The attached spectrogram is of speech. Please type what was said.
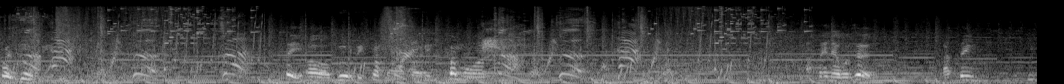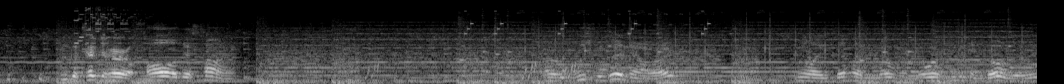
Where's Goofy? Hey, oh, Goofy, come on, buddy. Come on. I think that was it. I think you protected her all this time. Uh, we should be good now, right? I mean, like, there's no, nowhere we can go, really.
